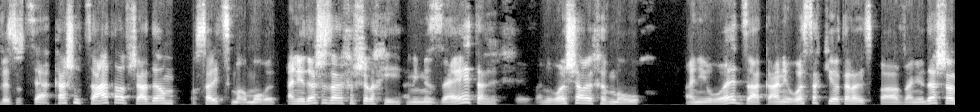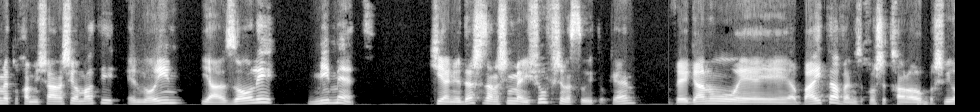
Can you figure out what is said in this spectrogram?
וזו צעקה שהוא צעק עליו שעד היום עושה לי צמרמורת. אני יודע שזה הרכב של אחי, אני מזהה את הרכב, אני רואה שהרכב מעוך, אני רואה את זעקה, אני רואה שקיות על הרצפה, ואני יודע שמתו חמישה אנשים, אמרתי, אלוהים יעזור לי, מי מת? כי אני יודע שזה אנשים מהיישוב שנסעו איתו, כן? והגענו אה, הביתה, ואני זוכר שהתחלנו לעלות בשביל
